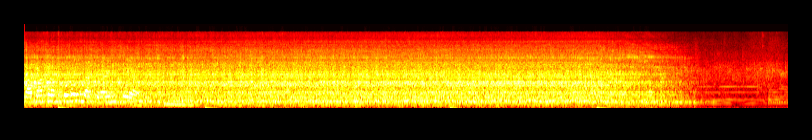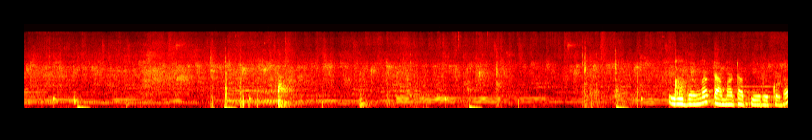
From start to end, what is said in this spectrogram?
టమాటాను కూడా ఇలా గ్రైండ్ చేయాలి. ఈ విధంగా టమాటా ప్యూరీ కూడా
